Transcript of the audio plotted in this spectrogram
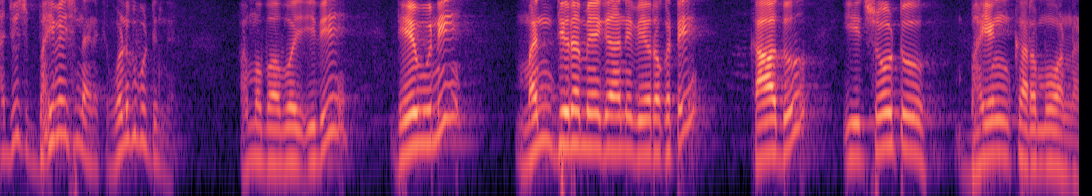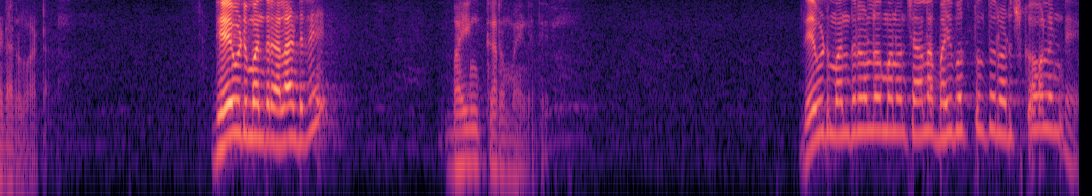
అది చూసి భయం వేసింది ఆయనకి వణుకు పుట్టింది. అమ్మ బాబోయ్ ఇది దేవుని మందిరమే కానీ వేరొకటి కాదు ఈ చోటు భయంకరము అన్నాడు అనమాట దేవుడి మందిరం ఎలాంటిది? భయంకరమైనది. దేవుడి మందిరంలో మనం చాలా భయభక్తులతో నడుచుకోవాలండి.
